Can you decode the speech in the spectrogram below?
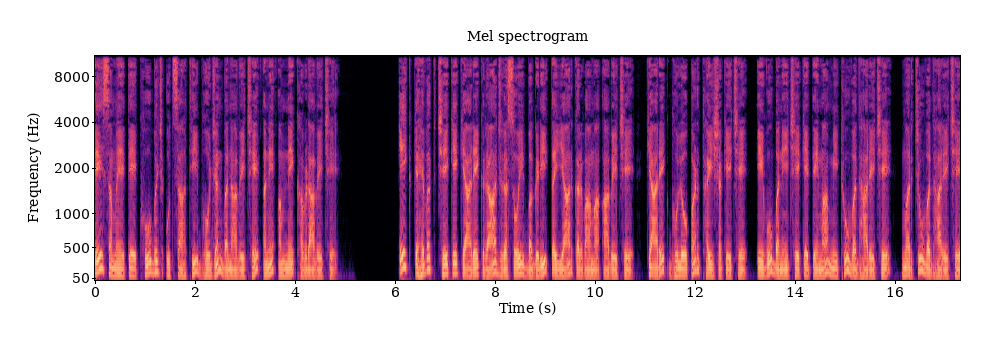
તે સમયે તે ખૂબ જ ઉત્સાહથી ભોજન બનાવે છે અને અમને ખવડાવે છે. એક કહેવત છે કે ક્યારેક રાજ રસોઈ બગડી તૈયાર કરવામાં આવે છે ક્યારેક ભૂલો પણ થઈ શકે છે. એવું બને છે કે તેમાં મીઠું વધારે છે, મરચું વધારે છે,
